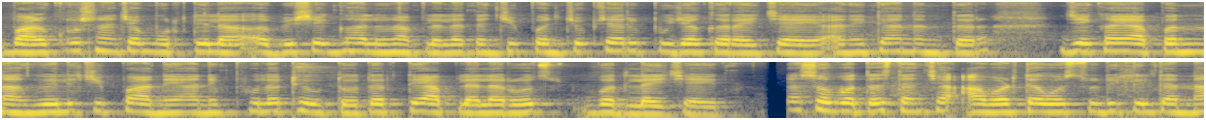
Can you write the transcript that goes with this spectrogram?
बाळकृष्णाच्या मूर्तीला अभिषेक घालून आपल्याला त्यांची पंचोपचारी पूजा करायची आहे. आणि त्यानंतर जे काही आपण नागवेलीची पाने आणि फुलं ठेवतो तर ते आपल्याला रोज बदलायचे आहेत. त्यासोबतच त्यांच्या आवडत्या वस्तू देखील त्यांना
